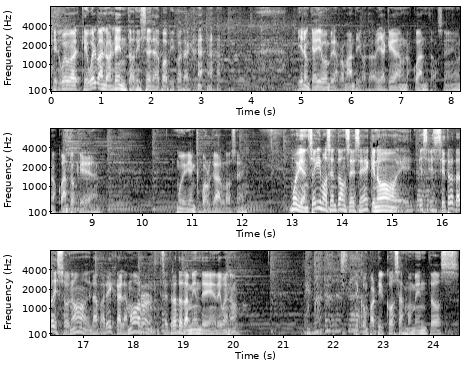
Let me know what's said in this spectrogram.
Que, vuelva- que vuelvan los lentos, dice la Poppy por acá. Vieron que hay hombres románticos, todavía quedan unos cuantos, ¿eh? unos cuantos quedan. Muy bien por Carlos, ¿eh? Muy bien, seguimos entonces, ¿eh? que no eh, se trata de eso, ¿no? La pareja, el amor, se trata también de bueno, de compartir cosas, momentos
